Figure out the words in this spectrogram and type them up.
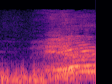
Miracle!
